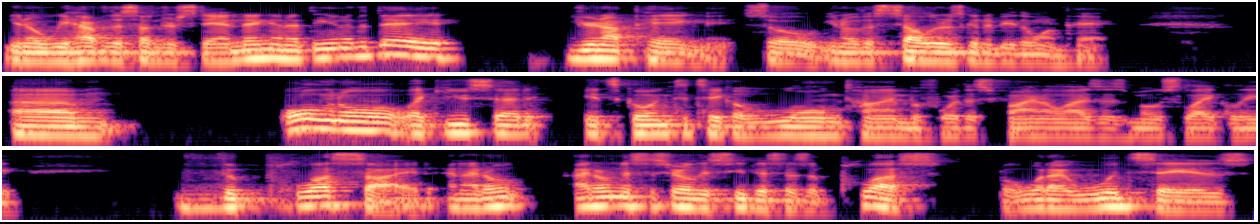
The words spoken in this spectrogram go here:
You know, we have this understanding, and at the end of the day, you're not paying me. So, you know, the seller is going to be the one paying. Um, all in all, like you said, it's going to take a long time before this finalizes, most likely. The plus side, and I don't I don't necessarily see this as a plus, but what I would say is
